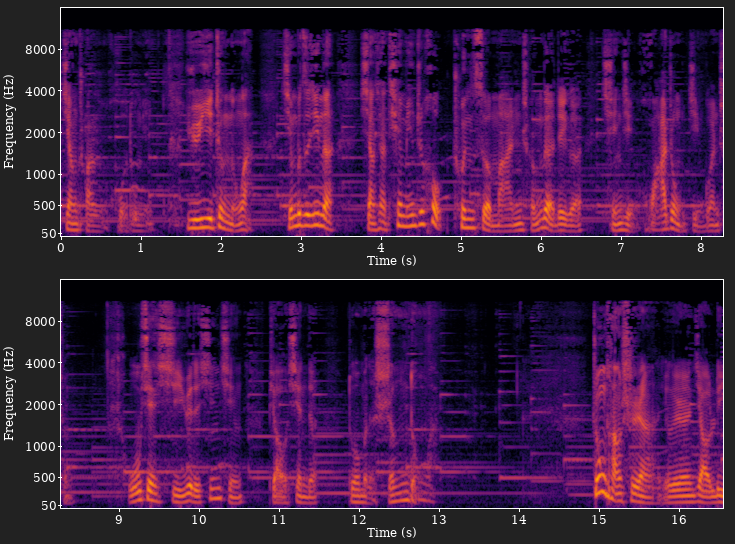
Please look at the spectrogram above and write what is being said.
江船火独明，雨意正浓啊！情不自禁的想象天明之后春色满城的这个情景，花重锦官城，无限喜悦的心情表现的多么的生动啊！中唐诗人啊有个人叫李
